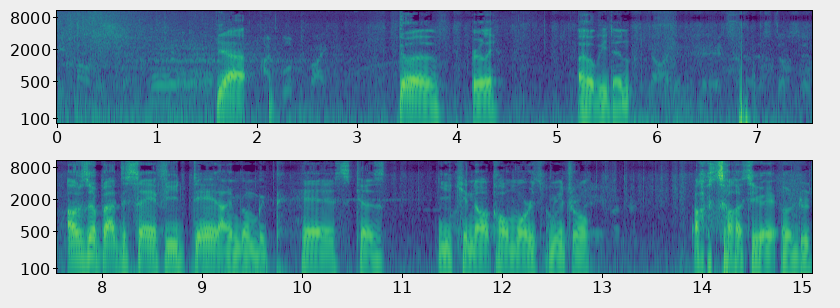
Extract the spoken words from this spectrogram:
he told me. Yeah, I blew up his bike. the really. I hope he didn't. No, I didn't. It's, still- it's still sitting. I was about to say if you did, I'm gonna be pissed because you cannot call Mors Mutual. I'll toss you 800.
